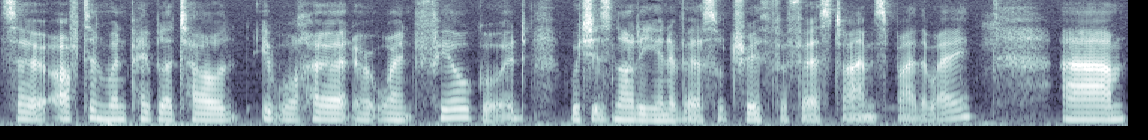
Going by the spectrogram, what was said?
So often when people are told it will hurt or it won't feel good, which is not a universal truth for first times, by the way, um,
